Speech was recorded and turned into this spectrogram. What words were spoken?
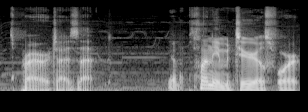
Let's prioritize that. Got plenty of materials for it.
